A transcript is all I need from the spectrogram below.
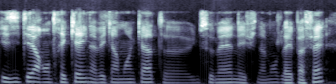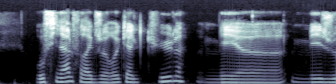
hésité à rentrer Kane avec un moins 4 euh, une semaine et finalement, je l'avais pas fait. Au final, il faudrait que je recalcule, mais, mais je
